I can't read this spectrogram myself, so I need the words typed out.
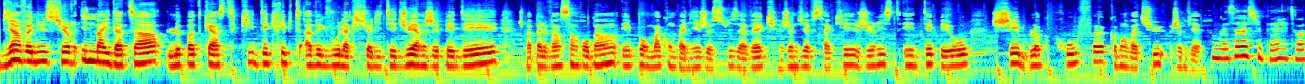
Bienvenue sur In My Data, le podcast qui décrypte avec vous l'actualité du RGPD. Je m'appelle Vincent Robin et pour m'accompagner, je suis avec Geneviève Saquet, juriste et DPO chez Blockproof. Comment vas-tu, Geneviève? Bah, Ça va super, et toi?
